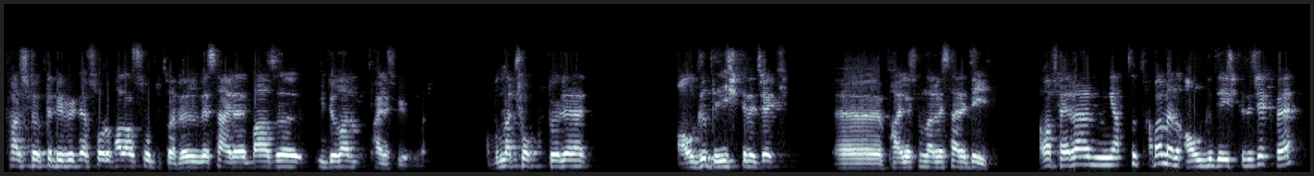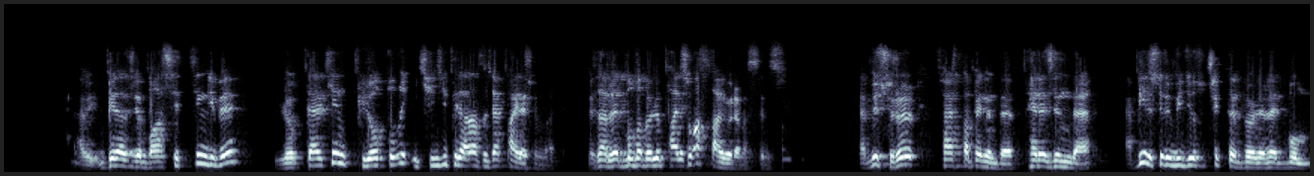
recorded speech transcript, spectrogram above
karşılıklı birbirine soru falan sordukları vesaire bazı videolar paylaşıyor bunlar. Bunlar çok böyle algı değiştirecek e, paylaşımlar vesaire değil. Ama Ferrari'nin yaptığı tamamen algı değiştirecek ve yani biraz önce bahsettiğim gibi Leclerc'in pilotluğunu ikinci plana atacak paylaşımlar. Mesela Red Bull'da böyle bir paylaşım asla göremezsiniz. Yani bir sürü Verstappen'in de, Perez'in de yani bir sürü videosu çıktı böyle Red Bull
